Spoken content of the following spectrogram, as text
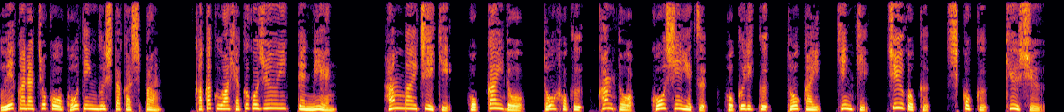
上からチョコをコーティングした菓子パン。価格は151.2円。販売地域、北海道、東北、関東、甲信越、北陸、東海、近畿、中国、四国、九州。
